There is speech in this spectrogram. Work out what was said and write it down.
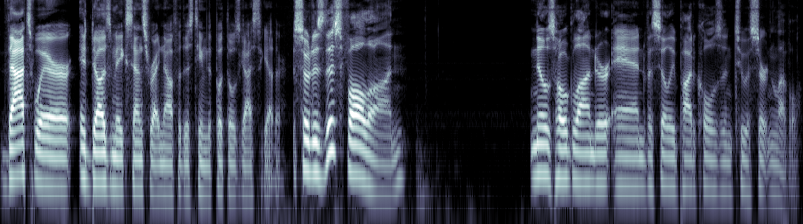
That's where it does make sense right now for this team to put those guys together. So does this fall on Nils Hoglander and Vasily Podkolzin to a certain level?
